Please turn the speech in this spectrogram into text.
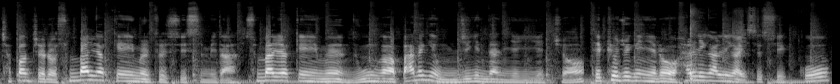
첫 번째로 순발력 게임을 들 수 있습니다. 순발력 게임은 누군가가 빠르게 움직인다는 얘기겠죠. 대표적인 예로 할리갈리가 있을 수 있고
